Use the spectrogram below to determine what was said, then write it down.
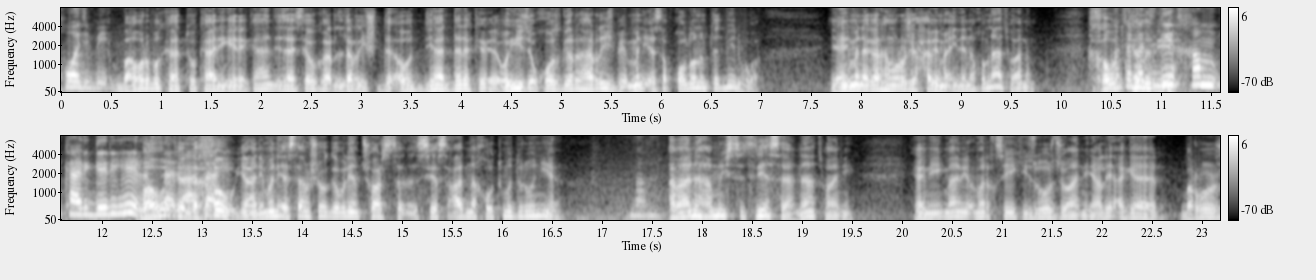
قۆدبی باوەڕ بکات تۆ کاریگەریەکە هەندی زایسە کار لە ڕیش ئەوە دیار دەرەکەوێت ئەوە هیچ خۆزگەر هەر ڕیش بێ من ئێستا قۆڵۆنم تدبیر بووە یعنی من ئەگەر هەم ڕۆژی حەبێمە ئیدە نەخۆم ناتوانم خەوتدی خەم کاریگەری هەیە لە خەو ینی منی ئێستام شۆ گەڵێم 4 سێ سعات نەخەوتمە درۆ نییە ئەمانە هەمووی سترێسە ناتانی ینی ئمامی ئەمەر قسەیەکی زۆر جوانی ئەڵێ ئەگەر بە ڕۆژ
